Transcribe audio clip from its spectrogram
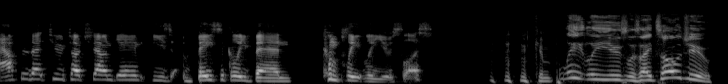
after that two touchdown game, he's basically been completely useless. completely useless. I told you,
